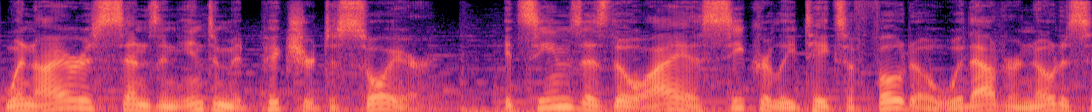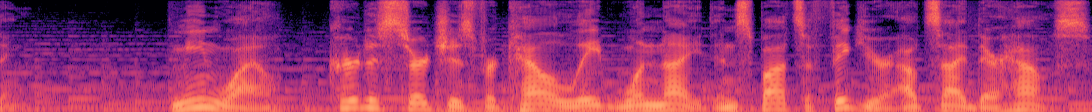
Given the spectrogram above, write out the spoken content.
When Iris sends an intimate picture to Sawyer, it seems as though Aya secretly takes a photo without her noticing. Meanwhile, Curtis searches for Cal late one night and spots a figure outside their house.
